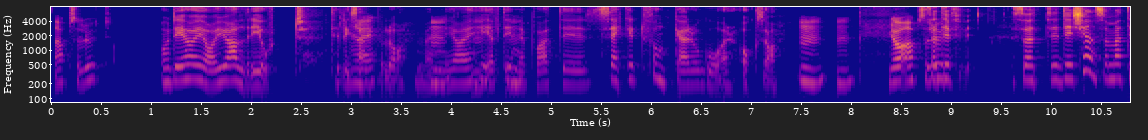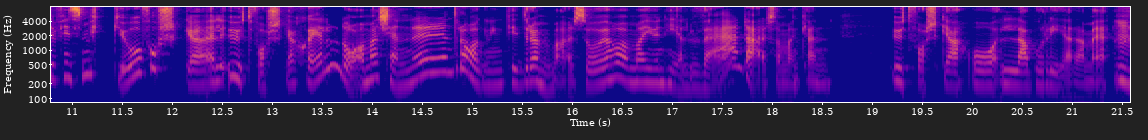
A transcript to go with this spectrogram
absolut. Och det har jag ju aldrig gjort till exempel Nej. då. Men mm, jag är mm, helt mm, inne på att det säkert funkar och går också. Mm, mm. ja, absolut. Så det, så att det känns som att det finns mycket att forska eller utforska själv då. Om man känner en dragning till drömmar så har man ju en hel värld där som man kan utforska och laborera med. Mm,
